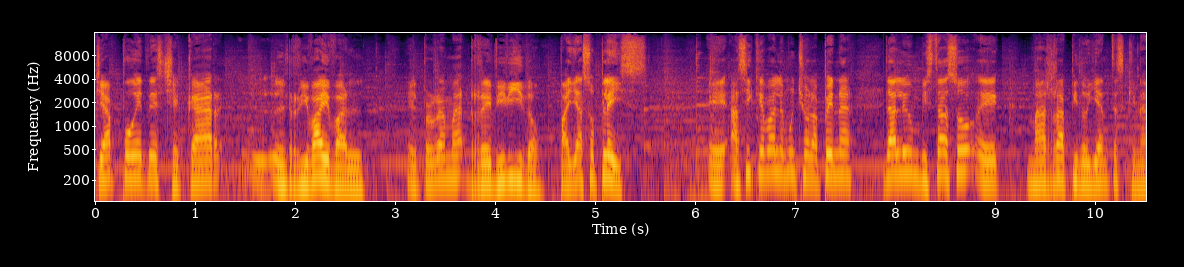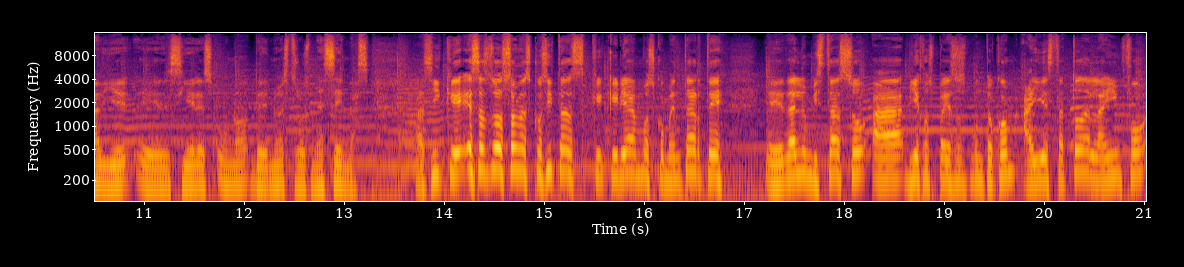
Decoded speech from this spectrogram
ya puedes checar el revival, el programa revivido, Payaso Place. Eh, así que vale mucho la pena. Dale un vistazo eh, más rápido y antes que nadie eh, si eres uno de nuestros mecenas. Así que esas dos son las cositas que queríamos comentarte. dale un vistazo a viejospayasos.com. Ahí está toda la info.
